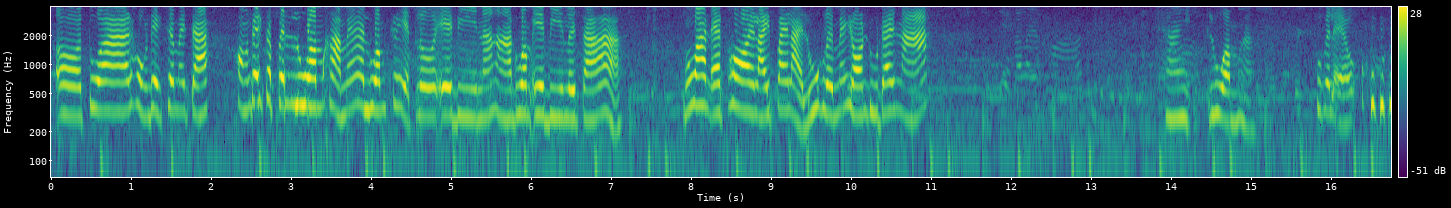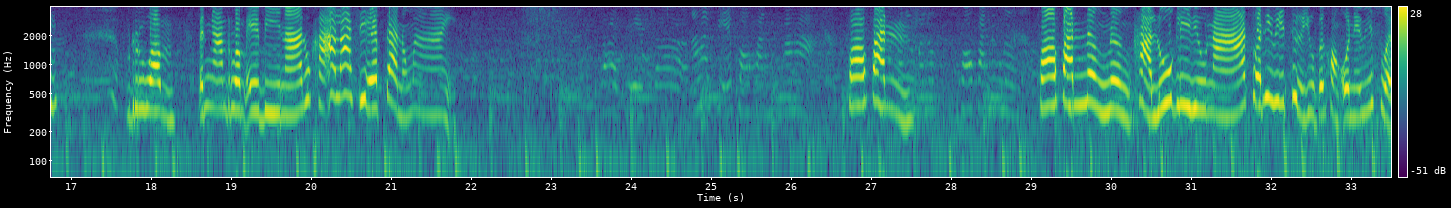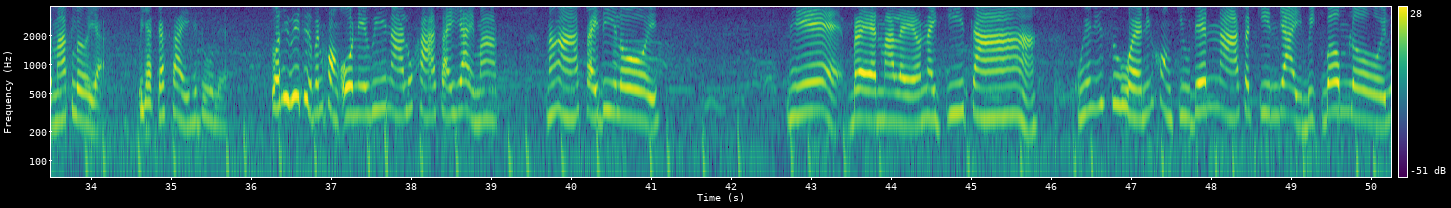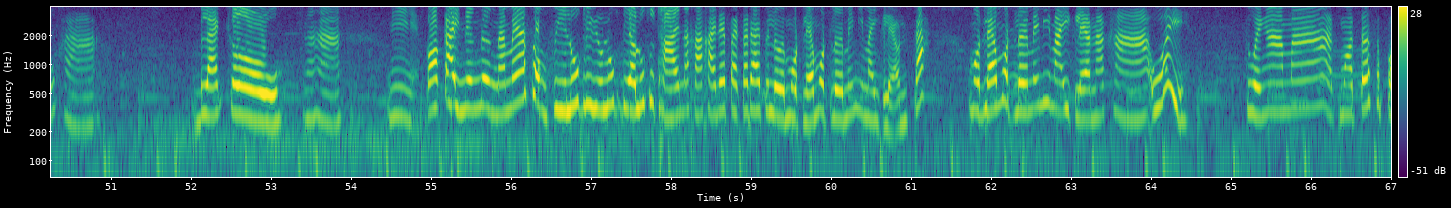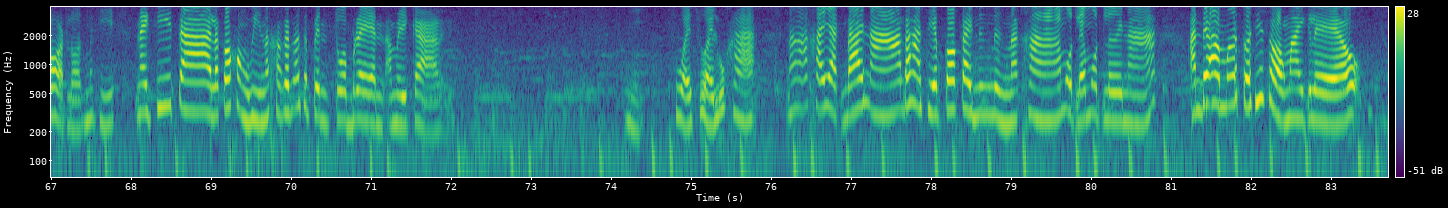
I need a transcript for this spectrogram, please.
เอ่อตัวของเด็กใช่ไหมจ๊ะ ของเด็กจะเป็นรวมค่ะแม่รวมเกรดเลย AB นะคะ รวม AB เลยจ้า เมื่อวานแอดพลอยไลฟ์ไปหลายลูกเลยแม่ย้อนดูได้นะเพจอะไรคะ CWW ใช่ รวมค่ะ พูดไปแล้ว รวมเป็นงานรวม AB นะลูกค้าอาล่า CF จ้ะน้องไม้รหัส CF ค่ะรหัส CF ฟอฟัน ฟอร์ฟันหนึ่งหนึ่งค่ะ ลูกรีวิวนะ ตัวที่วิถืออยู่เป็นของโอเนวีสวยมากเลยอะ่ะวิอยากจะใส่ให้ดูเลย ตัวที่วิถือเป็นของโอเนวีนะ ลูกค้าไซส์ใหญ่มากนะคะไซส์ดีเลย นี่แบรนด์มาแล้วไนกี้จ้าอุ้ยอันนี้สวย อันนี้ของกิลเด้นนะ สกินใหญ่บิ๊กเบิ้มเลยลูกค้า Black Girl นะคะ ก็ไก่หนึ่งหนึ่งนะแม่ส่งฟรีลูกรีวิวลูกเดียวลูกสุดท้ายนะคะ ใครได้ไปก็ได้ไปเลยหมดแล้วหมดเลยไม่มีมาอีกแล้วนะจ๊ะหมดแล้วหมดเลยไม่มีมาอีกแล้วนะคะอุ้ยสวยงามมากมอเตอร์สปอร์ตรถเมื่อกี้ไนกี้จ้าแล้วก็ของวีนะคะ ก็น่าจะเป็นตัวแบรนด์อเมริกานี่สวยสวยลูกค้านะคะใครอยากได้นะรหัสเชียบก็ไก่หนึ่งหนึ่งนะคะ หมดแล้วหมดเลยนะอันเดอร์อาร์เมอร์ตัวที่ 2 มาอีกแล้ว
